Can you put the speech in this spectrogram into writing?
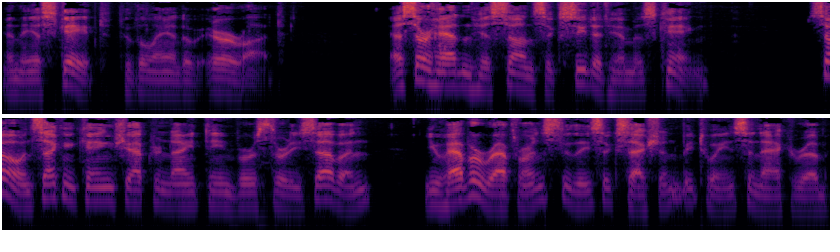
and they escaped to the land of Ararat. Esarhaddon his son succeeded him as king. So in 2 Kings chapter 19 verse 37, you have a reference to the succession between Sennacherib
